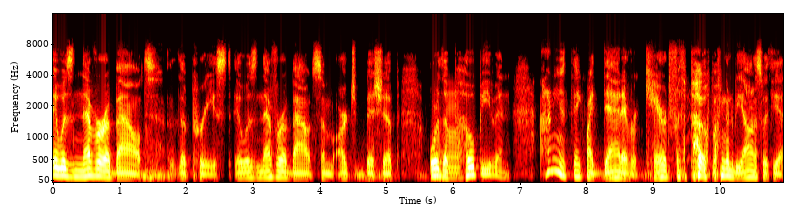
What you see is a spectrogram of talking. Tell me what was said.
it was never about the priest. It was never about some archbishop or the Mhm. pope even. I don't even think my dad ever cared for the pope. I'm going to be honest with you.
